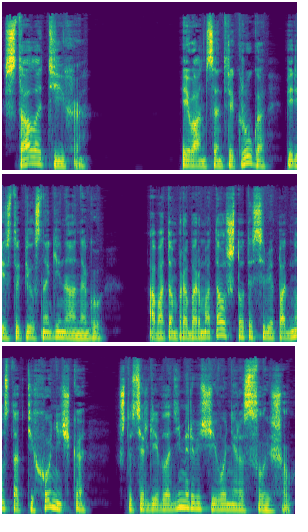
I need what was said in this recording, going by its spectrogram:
Стало тихо. Иван в центре круга переступил с ноги на ногу, а потом пробормотал что-то себе под нос так тихонечко, что Сергей Владимирович его не расслышал.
